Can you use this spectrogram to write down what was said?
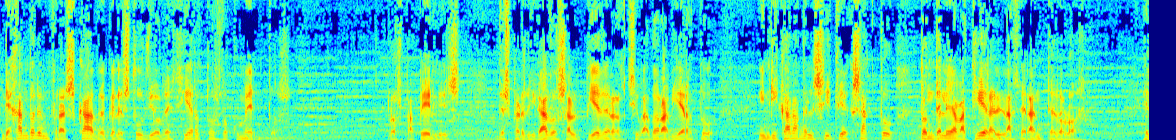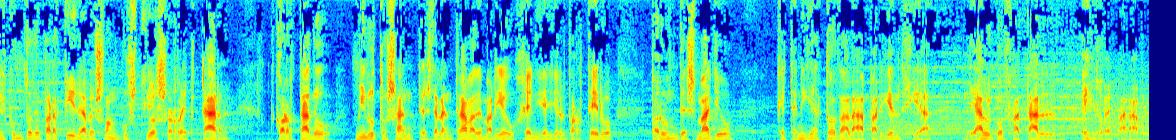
dejándole enfrascado en el estudio de ciertos documentos. Los papeles, desperdigados al pie del archivador abierto, indicaban el sitio exacto donde le abatiera el lacerante dolor, el punto de partida de su angustioso reptar, cortado minutos antes de la entrada de María Eugenia y el portero por un desmayo que tenía toda la apariencia de algo fatal e irreparable.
